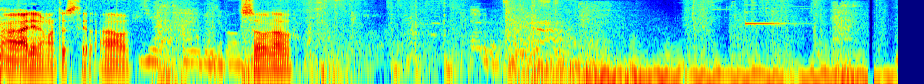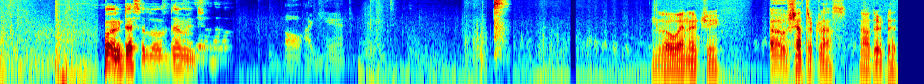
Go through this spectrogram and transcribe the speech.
Uh, I didn't want to steal. Oh, You are unbeatable. so low. Enemy turret destroyed. Fuck, that's a lot of damage. Oh, I can't. Low energy. Oh, Shatterglass. Now they're dead.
